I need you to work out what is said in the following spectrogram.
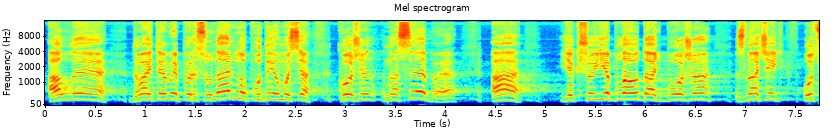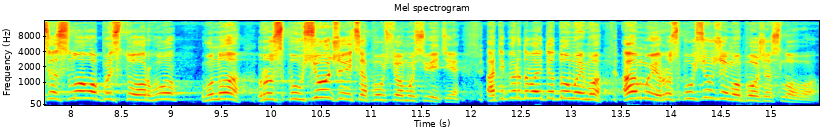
Але давайте ми персонально подивимося кожен на себе. А якщо є благодать Божа, значить, оце слово без торгу, воно розповсюджується по всьому світі. А тепер давайте думаємо, а ми розповсюджуємо Боже Слово?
